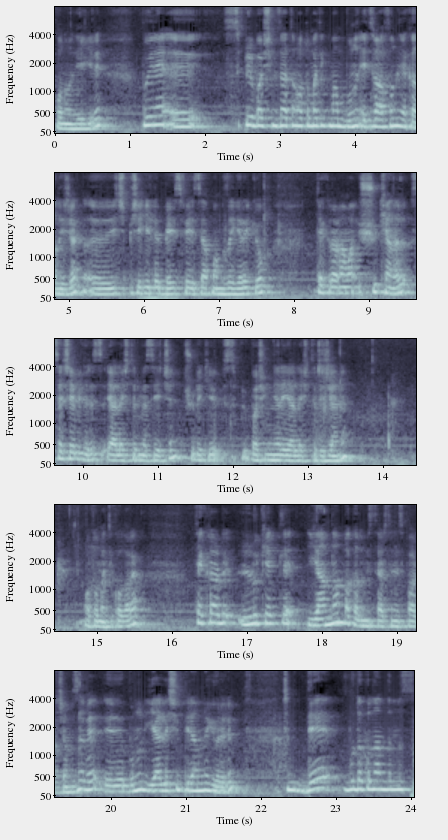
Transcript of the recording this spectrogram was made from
konuyla ilgili. Bu yine e, spear başlık zaten otomatikman bunun etrafını yakalayacak. Hiçbir şekilde base face yapmamıza gerek yok. Tekrar ama şu kenarı seçebiliriz yerleştirmesi için. Şuradaki başlık nereye yerleştireceğini otomatik olarak. Tekrar bir look at'le yandan bakalım isterseniz parçamıza ve e, bunun yerleşim planını görelim. Şimdi D burada kullandığımız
